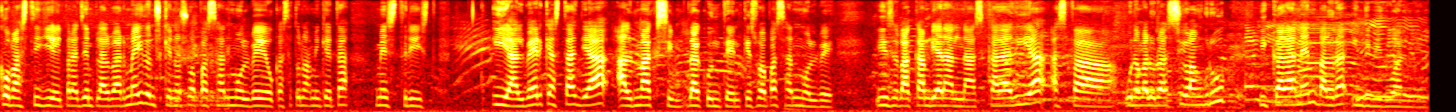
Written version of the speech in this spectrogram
com estigui ell. Per exemple, el vermell doncs, que no s'ho ha passat molt bé o que ha estat una miqueta més trist. I el verd que ha estat ja al màxim de content, que s'ho ha passat molt bé i es va canviant el nas. Cada dia es fa una valoració en grup i cada nen valora individualment.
